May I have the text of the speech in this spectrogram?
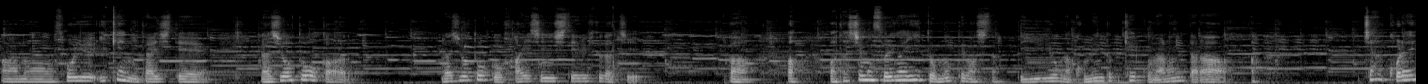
あのそういう意見に対してラジオトーカーラジオトークを配信している人たちがあ私もそれがいいと思ってましたっていうようなコメントが結構並んでたらあじゃあこれ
